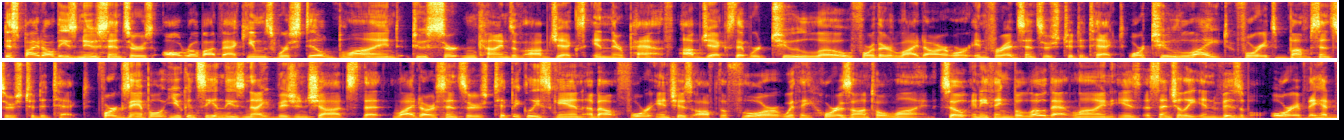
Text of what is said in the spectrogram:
Despite all these new sensors, all robot vacuums were still blind to certain kinds of objects in their path. Objects that were too low for their LiDAR or infrared sensors to detect, or too light for its bump sensors to detect. For example, you can see in these night vision shots that LiDAR sensors typically scan about 4 inches off the floor with a horizontal line, so anything below that line is essentially invisible. Or if they had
